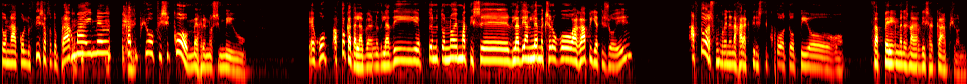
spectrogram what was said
το να ακολουθείς αυτό το πράγμα είναι κάτι πιο φυσικό μέχρι ενός σημείου. Εγώ αυτό καταλαβαίνω, δηλαδή αυτό είναι το νόημα της, ε, δηλαδή αν λέμε ξέρω εγώ αγάπη για τη ζωή, αυτό ας πούμε είναι ένα χαρακτηριστικό το οποίο θα περίμενες να δεις σε κάποιον.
